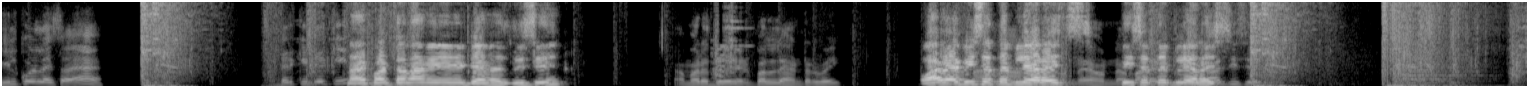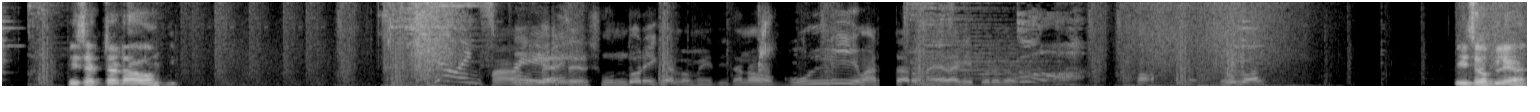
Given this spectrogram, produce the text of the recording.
হিল করে লাইছো হ্যাঁ? ডেরকি ডেরকি স্নাইপারটা আমি ড্যামেজ দিছি আমারে ধরেন পারলে হান্টার ভাই ওই ভাই পিছাতে প্লেয়ার আইস না, এখন না, পিছাতে মারা, প্লেয়ার মার আইস দিছে। পিছারটা ডাউন Killing Ah, ঠিক spree. আছে সুন্দরই খেলো মেহেদি জানো গুল্লি মারতে পারো না এর আগে পড়ে দাও রোল ওয়াল পিছো প্লেয়ার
